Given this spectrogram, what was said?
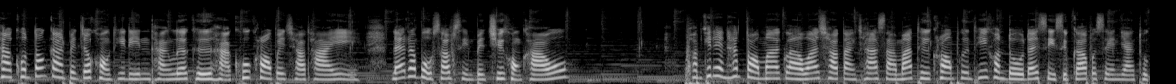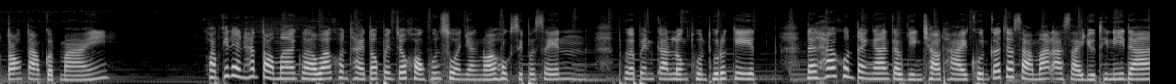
หากคุณต้องการเป็นเจ้าของที่ดินทางเลือกคือหาคู่ครองเป็นชาวไทย และระบุทรัพย์สินเป็นชื่อของเขา ความคิดเห็นท่านต่อมากล่าวว่าชาวต่างชาติสามารถถือครองพื้นที่คอนโดได้ 49%อย่างถูกต้องตามกฎหมายความคิดเห็นท่านต่อมากล่าวว่าคนไทยต้องเป็นเจ้าของหุ้นส่วนอย่างน้อย 60%เพื่อเป็นการลงทุนธุรกิจ และถ้าคุณแต่งงานกับหญิงชาวไทยคุณก็จะสามารถอาศัยอยู่ที่นี่ได้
